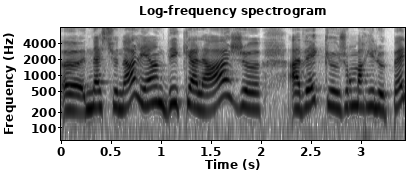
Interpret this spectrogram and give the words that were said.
euh, National et un décalage avec Jean-Marie Le Pen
